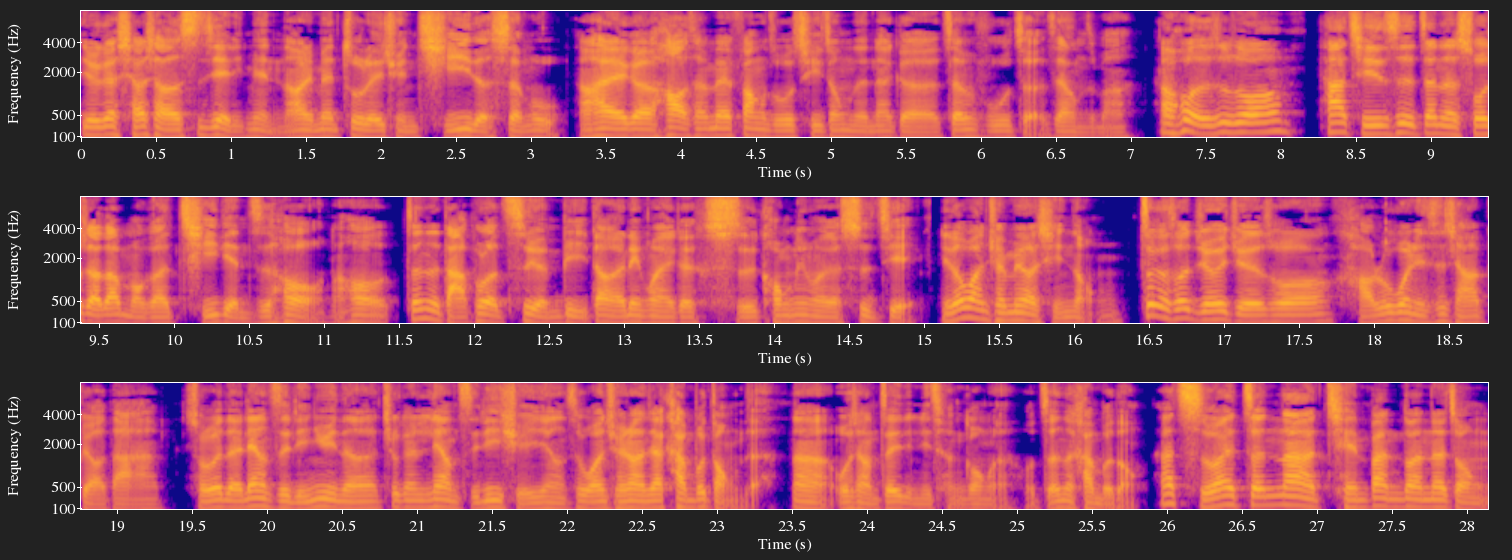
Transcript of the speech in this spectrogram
有一个小小的世界里面，然后里面住了一群奇异的生物，然后还有一个号称被放逐其中的那个征服者，这样子吗？那或者是说，它其实是真的缩小到某个起点之后，然后真的打破了次元壁，到了另外一个时空、另外一个世界，你都完全没有形容。这个时候你就会觉得说，好，如果你是想要表达所谓的量子领域呢，就跟量子力学一样，是完全让人家看不懂的。那我想这一点你成功了，我真的看不懂。那此外，真那前半段那种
